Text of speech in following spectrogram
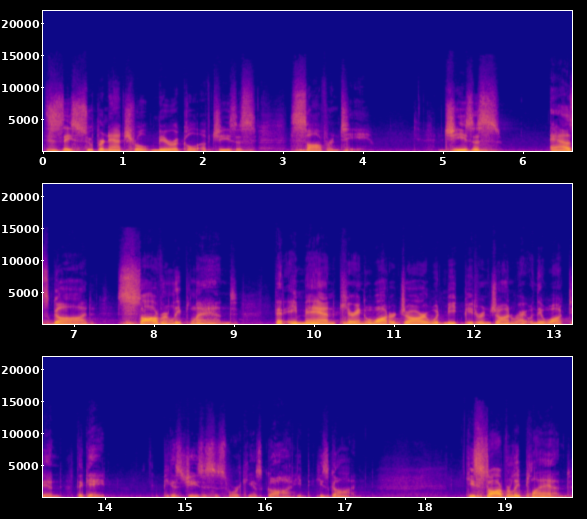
this is a supernatural miracle of Jesus' sovereignty. Jesus, as God, sovereignly planned that a man carrying a water jar would meet Peter and John right when they walked in the gate because Jesus is working as God. He, he's God. He sovereignly planned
